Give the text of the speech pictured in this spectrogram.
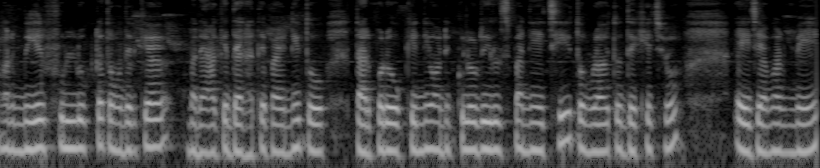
আমার মেয়ের ফুল লুকটা তোমাদেরকে মানে আগে দেখাতে পারিনি, তো তারপরে ওকে নিয়ে অনেকগুলো রিলস বানিয়েছি, তোমরা হয়তো দেখেছ। এই যে আমার মেয়ে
